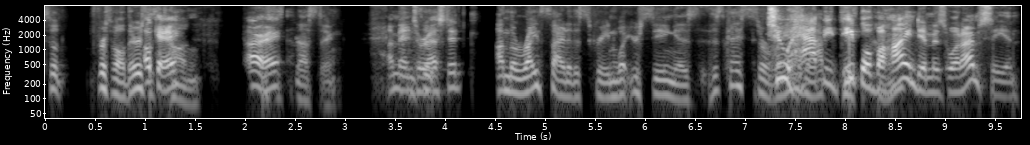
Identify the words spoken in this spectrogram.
So, first of all, there's Okay. his tongue. All right. disgusting. I'm And so interested. On the right side of the screen, what you're seeing is this guy's Two happy people behind him is what I'm seeing.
